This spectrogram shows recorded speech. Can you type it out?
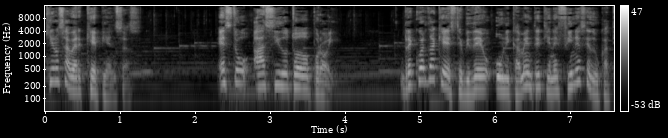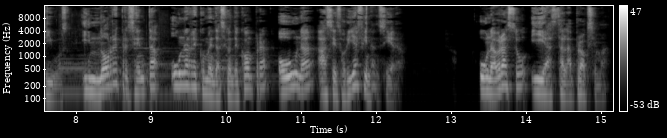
Quiero saber qué piensas. Esto ha sido todo por hoy. Recuerda que este video únicamente tiene fines educativos y no representa una recomendación de compra o una asesoría financiera. Un abrazo y hasta la próxima.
